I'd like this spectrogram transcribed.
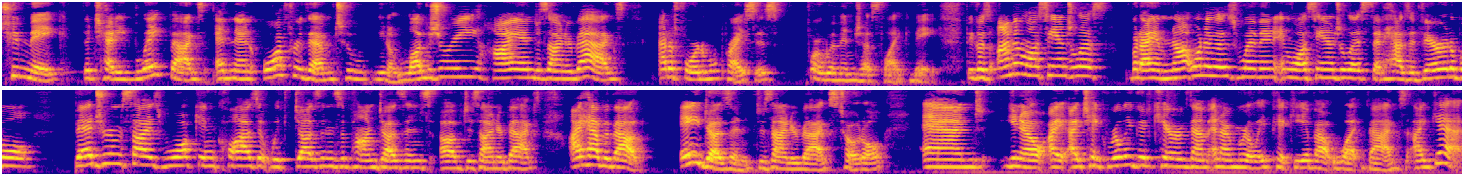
to make the Teddy Blake bags and then offer them to, you know, luxury high-end designer bags at affordable prices for women just like me. Because I'm in Los Angeles, but I am not one of those women in Los Angeles that has a veritable bedroom size walk-in closet with dozens upon dozens of designer bags. I have about a dozen designer bags total. And, you know, I, I take really good care of them and I'm really picky about what bags I get.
